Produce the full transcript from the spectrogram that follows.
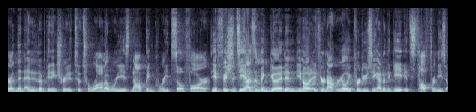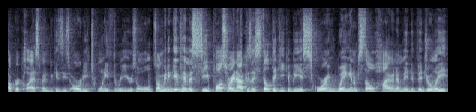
year, and then ended up getting traded to Toronto, where he has not been great so far. The efficiency hasn't been good, and you know, if you're not really producing out of the gate, it's tough for these upperclassmen because he's already 23 years old. So I'm going to give him a C plus right now because I still think he could be a scoring wing, and I'm still high on him individually,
